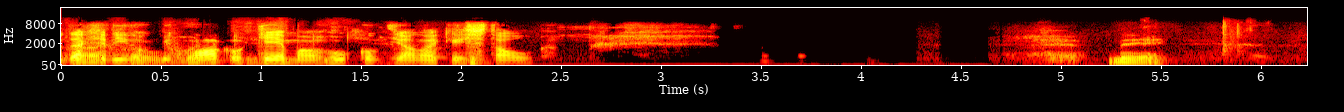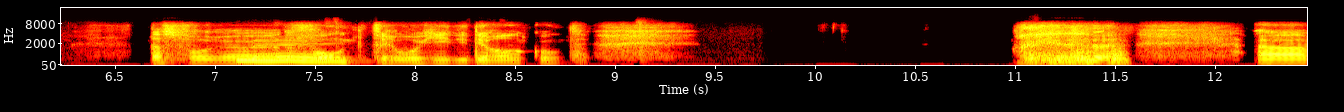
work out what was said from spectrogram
dat is je die nog kunt maken, oké, maar hoe komt hij aan dat kristal? Nee. Dat is voor eh, Nee. de volgende trilogie die eraan komt. Ehm,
